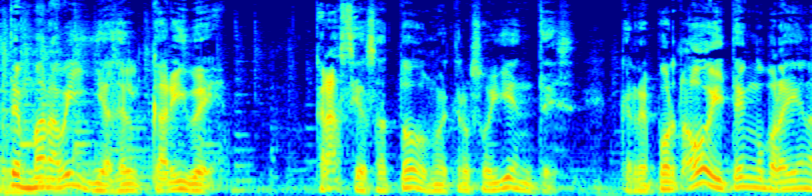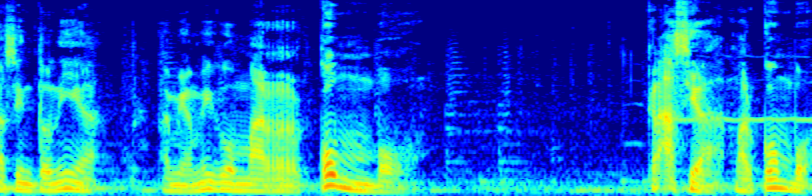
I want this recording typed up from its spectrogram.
Estas Maravillas del Caribe. Gracias a todos nuestros oyentes que reportan. Hoy tengo por ahí en la sintonía a mi amigo Marcombo. Gracias, Marcombo.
